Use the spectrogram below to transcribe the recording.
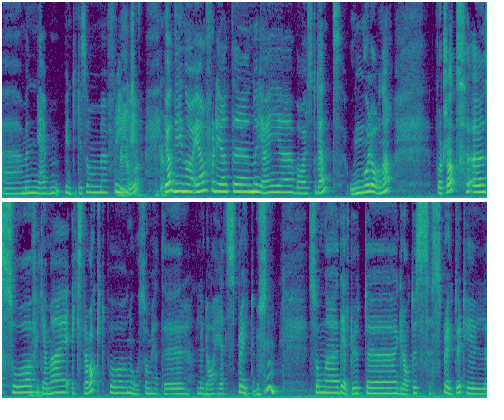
Eh, Men jeg begynte ikke som frivillig. Okay. Ja, de nå, ja, fordi at når jeg var student, ung og lovende fortsatt, eh, så fikk jeg meg ekstravakt på noe som heter, eller da het Sprøytebussen. Som eh, delte ut eh, gratis sprøyter til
